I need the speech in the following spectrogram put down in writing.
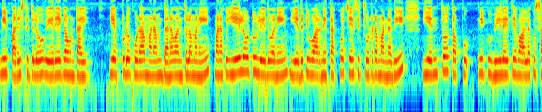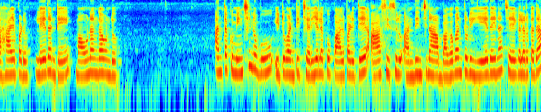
నీ పరిస్థితులు వేరేగా ఉంటాయి. ఎప్పుడూ కూడా మనం ధనవంతులమని మనకు ఏ లోటు లేదు అని ఎదుటి వారిని తక్కువ చేసి చూడటం అన్నది ఎంతో తప్పు. నీకు వీలైతే వాళ్ళకు సహాయపడు లేదంటే మౌనంగా ఉండు. అంతకు మించి నువ్వు ఇటువంటి చర్యలకు పాల్పడితే ఆశీస్సులు అందించిన ఆ భగవంతుడు ఏదైనా చేయగలరు కదా?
